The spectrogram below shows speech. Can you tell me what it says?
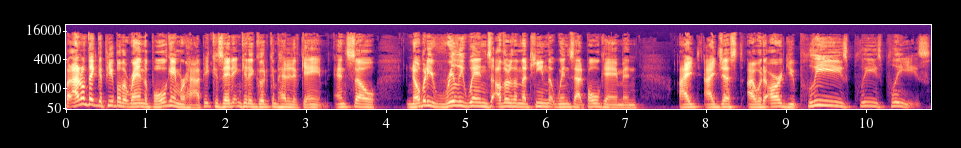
but I don't think the people that ran the bowl game were happy because they didn't get a good competitive game. And so nobody really wins other than the team that wins that bowl game. And I, I just, I would argue, please, please, please,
